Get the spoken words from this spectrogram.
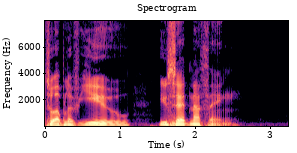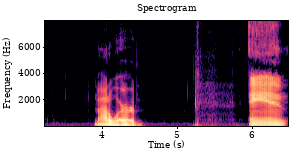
to uplift you. You said nothing. Not a word. And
